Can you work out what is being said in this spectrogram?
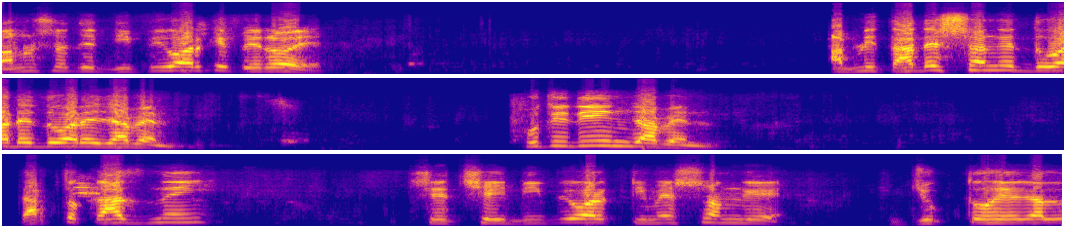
মানুষরা যে ডিপিওয়ারকে বেরোয়, আপনি তাদের সঙ্গে দুয়ারে দুয়ারে যাবেন। প্রতিদিন যাবেন। তার তো কাজ নেই। সে সেই ডিপিওয়ার টিমের সঙ্গে যুক্ত হয়ে গেল।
